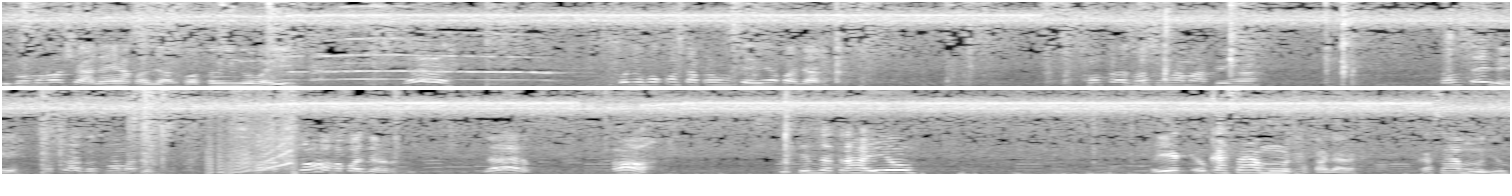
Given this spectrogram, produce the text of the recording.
E vamos arrochar, né, rapaziada? Voltando de novo aí. Galera, depois eu vou contar pra vocês, hein, rapaziada. Quantas antes eu já matei, já. Pra vocês verem. Quantas antes eu já matei. Olha só, rapaziada. Galera, ó. Uns tempos atrás aí eu eu, ia, eu caçava muito, rapaziada. Caçava muito, viu?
